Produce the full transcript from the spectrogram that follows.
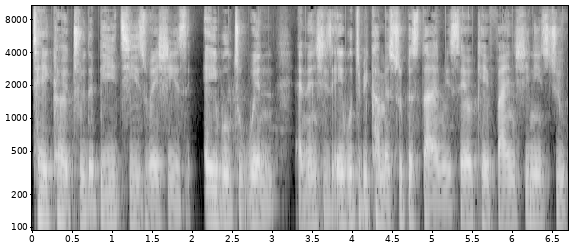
take her to the BETs where she's able to win and then she's able to become a superstar and we say, okay, fine, she needs to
